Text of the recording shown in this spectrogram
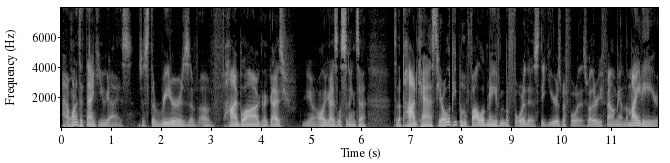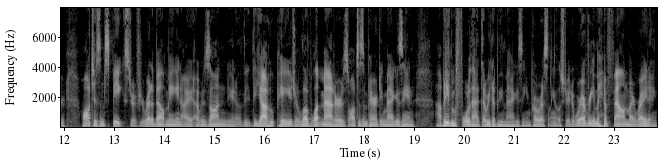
I wanted to thank you guys, just the readers of, of Hi Blog, the guys, you know, all you guys listening to to the podcast here, all the people who followed me even before this, the years before this, whether you found me on the Mighty or Autism Speaks, or if you read about me and I, I was on, you know, the, the Yahoo page or Love What Matters, Autism Parenting Magazine, uh, but even before that, WWE Magazine, Pro Wrestling Illustrated, wherever you may have found my writing,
